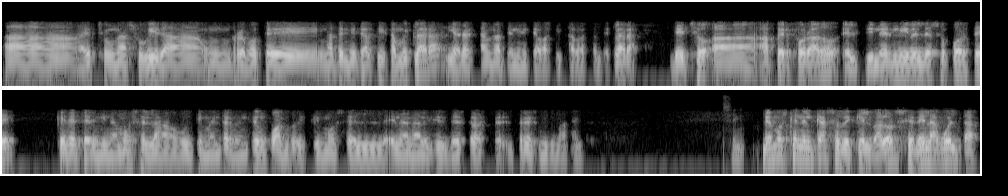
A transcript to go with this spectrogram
ha hecho una subida, un rebote, una tendencia alcista muy clara y ahora está en una tendencia bajista bastante clara. De hecho, ha, perforado el primer nivel de soporte que determinamos en la última intervención cuando hicimos el, análisis de estas tres mismas empresas. Vemos que en el caso de que el valor se dé la vuelta,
